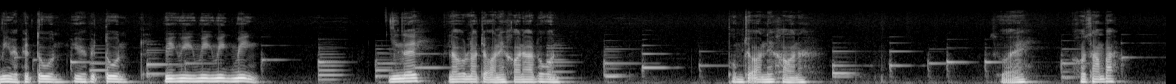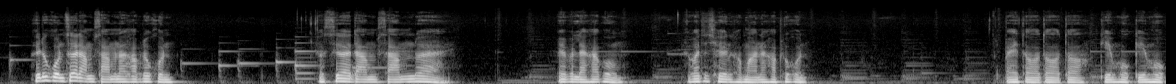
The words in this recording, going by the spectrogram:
วิ่งไปเพชรตูนวิ่งไปเพชรตูนวิ่งวิ่งวิ่งวิ่งวิ่งยิงเลยเราเราจะอ่อนให้เขานะครับทุกคน ผมจะอ่อนให้เขานะ สวยเขาซ้ำปะ เฮ้ยทุกคนเสื้อดำซ้ำนะครับ ทุกคนแล้วเสื้อดำซ้ำด้วย ไม่เป็นไรครับผม แล้วก็จะเชิญเขามานะครับ ทุกคน ไปต่อต่อต่อเกมหกเกมหก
